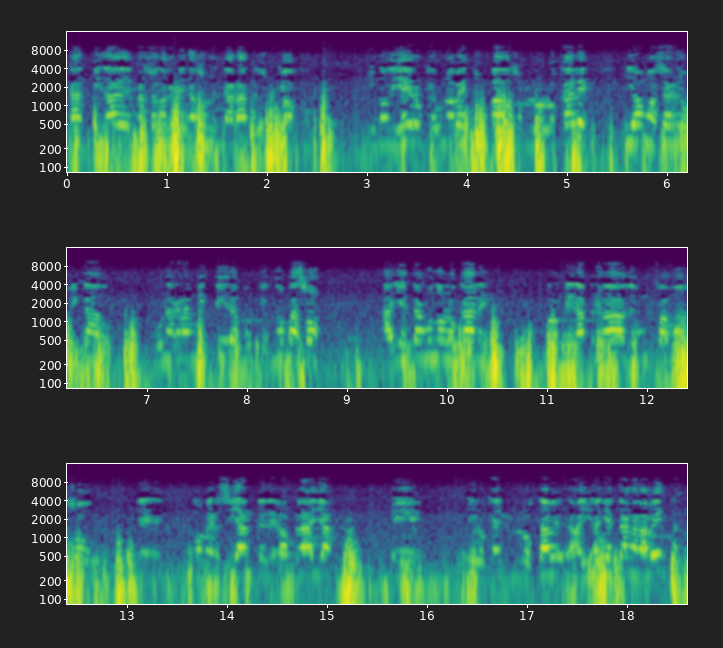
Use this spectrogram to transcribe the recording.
cantidades de personas que tenían sus restaurantes, sus kioscos, y nos dijeron que una vez tumbados sobre los locales íbamos a ser reubicados. Una gran mentira porque no pasó. Allí están unos locales, propiedad privada de un famoso eh, comerciante de la playa, eh, que lo que allí están a la venta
